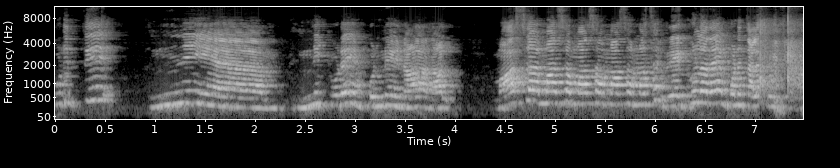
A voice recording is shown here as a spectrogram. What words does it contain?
கொடுத்து இன்னி இன்னைக்கு கூட என் பொண்ணு நாலா நாள் மாசம் மாசம் மாசம் மாசம் மாசம் ரெகுலரா என் பொண்ணு தலை குளிக்கும்.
